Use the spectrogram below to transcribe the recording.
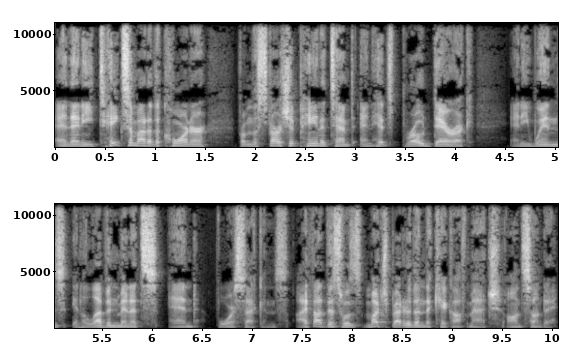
and then he takes him out of the corner from the Starship Pain attempt and hits bro Derek, and he wins in 11 minutes and 4 seconds. I thought this was much better than the kickoff match on Sunday.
